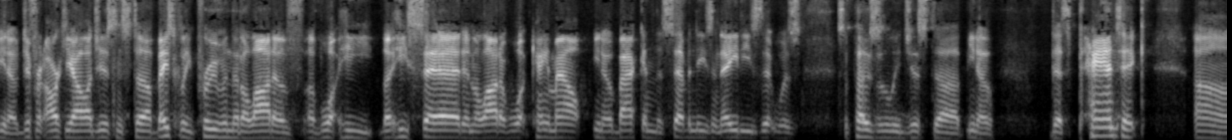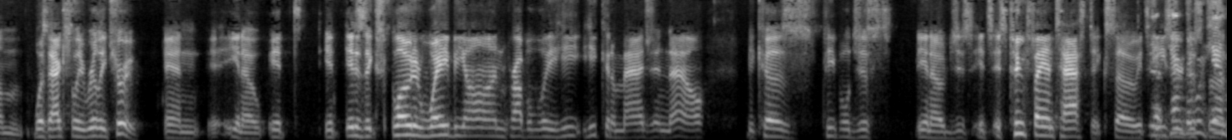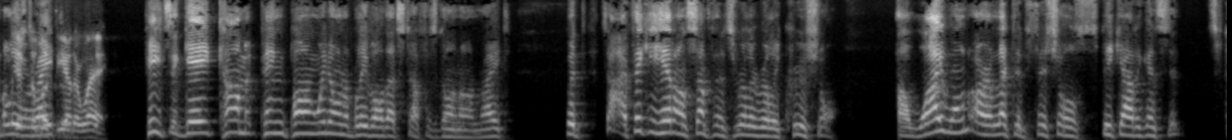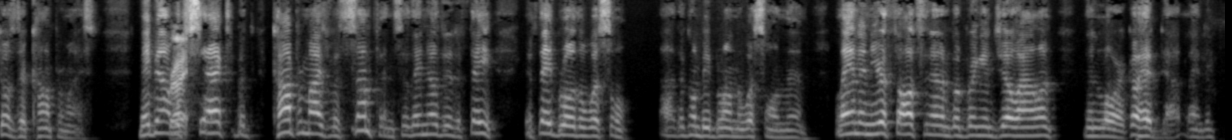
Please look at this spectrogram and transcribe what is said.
you know, different archaeologists and stuff, basically proving that a lot of of what he that he said and a lot of what came out, you know, back in the '70s and '80s that was supposedly just, uh, you know, this pantic um, was actually really true, and you know, it it, it has exploded way beyond probably he he could imagine now because people just you know just it's it's too fantastic so it's Yeah, easier we just, can't to, believe just it, to right? look the other way Pizzagate, Comet Ping Pong. We don't want to believe all that stuff is going on, right? But so I think he hit on something that's really, really crucial. Uh, why won't our elected officials speak out against it? It's because they're compromised. Maybe not Right. with sex, but compromised with something, so they know that if they if they blow the whistle, uh, they're going to be blowing the whistle on them. Landon, your thoughts, and then I'm going to bring in Joe Allen, then Laura. Go ahead, uh, Landon.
